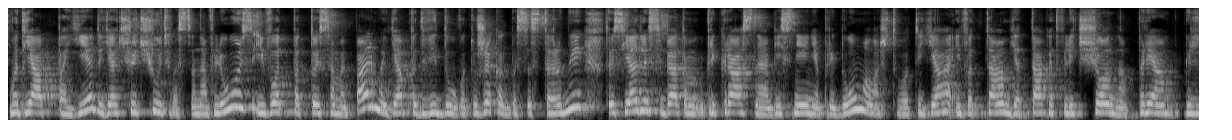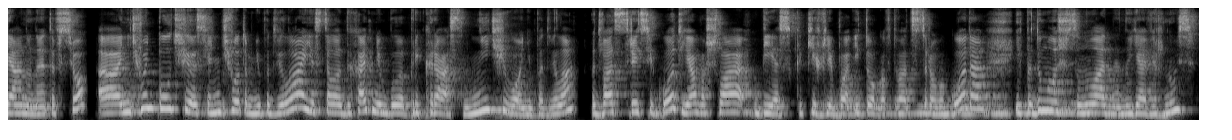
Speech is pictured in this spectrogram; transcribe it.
Вот я поеду, я чуть-чуть восстановлюсь, и вот под той самой пальмой я подведу, вот уже как бы со стороны. То есть я для себя там прекрасное объяснение придумала, что вот я, и вот там я так отвлеченно прям гляну на это все. А ничего не получилось, я ничего там не подвела, я стала отдыхать, мне было прекрасно ничего не подвела. В 23 год я вошла без каких-либо итогов 22 года и подумала, что ну ладно, ну я вернусь.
